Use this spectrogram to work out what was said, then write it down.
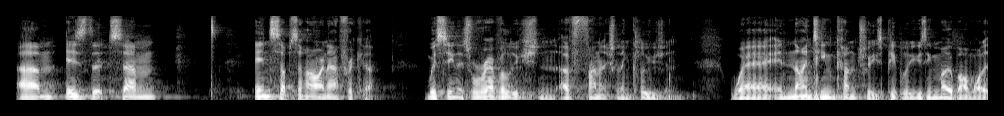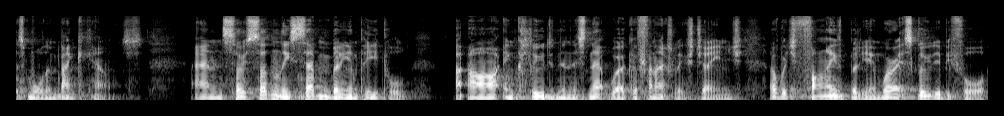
um, is that um, in sub-Saharan Africa, we're seeing this revolution of financial inclusion, where in 19 countries, people are using mobile wallets more than bank accounts. And so suddenly 7 billion people are included in this network of financial exchange, of which 5 billion were excluded before.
